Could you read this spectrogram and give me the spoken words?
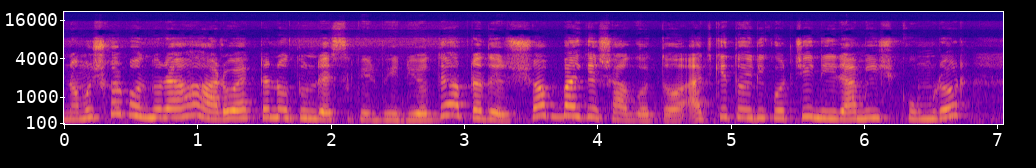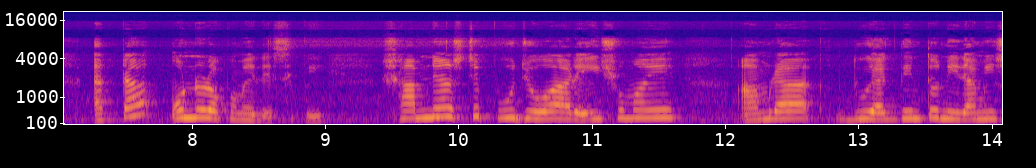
নমস্কার বন্ধুরা, আরও একটা নতুন রেসিপির ভিডিওতে আপনাদের সবাইকে স্বাগত। আজকে তৈরি করছি নিরামিষ কুমড়োর একটা অন্য রকমের রেসিপি। সামনে আসছে পুজো, আর এই সময়ে আমরা দু একদিন তো নিরামিষ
